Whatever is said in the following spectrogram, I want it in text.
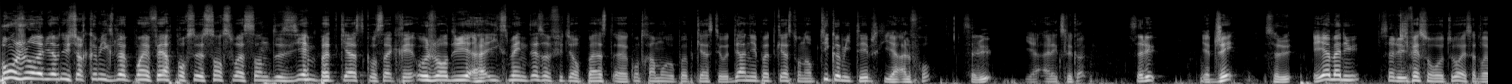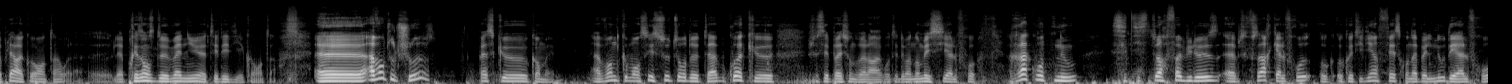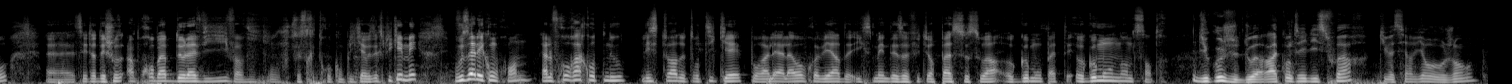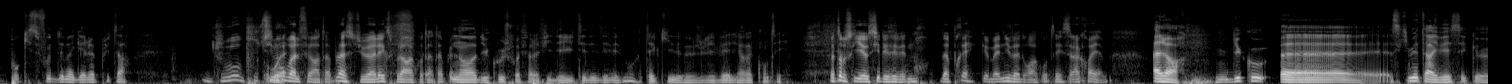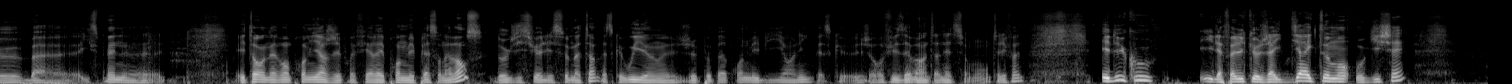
Bonjour et bienvenue sur comicsblog.fr pour ce 162e podcast consacré aujourd'hui à X-Men Days of Future Past. Euh, contrairement au podcast et au dernier podcast, on est en petit comité parce qu'il y a Alfro, Salut. il y a Alex Lecoq, Salut. il y a Jay Salut. et il y a Manu Salut. qui fait son retour et ça devrait plaire à Corentin. Voilà. Euh, la présence de Manu t'est dédiée, Corentin. Euh, avant toute chose, parce que quand même, avant de commencer ce tour de table, quoique je sais pas si on devrait la raconter dès maintenant, mais si Alfro, raconte-nous cette histoire fabuleuse. Euh, parce savoir qu'Alfro au, quotidien fait ce qu'on appelle nous des Alfro, euh, c'est-à-dire des choses improbables de la vie. Ce serait trop compliqué à vous expliquer, mais vous allez comprendre. Alfro, raconte-nous l'histoire de ton ticket pour aller à l'avant-première de X-Men Days of Future Past ce soir au Gaumont au Gaumont Nantes Centre. Du coup, je dois raconter l'histoire qui va servir aux gens pour qu'ils se foutent de ma gueule plus tard. Sinon, Ouais. on va le faire à ta place. Tu veux, Alex peut la raconter à ta place. Non, du coup, je préfère la fidélité des événements tels que euh, je les vais les raconter. Attends, parce qu'il y a aussi les événements d'après que Manu va nous raconter. C'est incroyable. Alors, du coup, euh, ce qui m'est arrivé, c'est que bah, X-Men euh, étant en avant-première, j'ai préféré prendre mes places en avance. Donc j'y suis allé ce matin parce que oui, hein, je peux pas prendre mes billets en ligne parce que je refuse d'avoir internet sur mon téléphone. Et du coup, il a fallu que j'aille directement au guichet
